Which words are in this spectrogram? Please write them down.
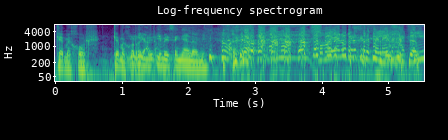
Qué mejor Qué mejor regalo. Y me, señala a mí. Como ya no quiero que se peleen aquí,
